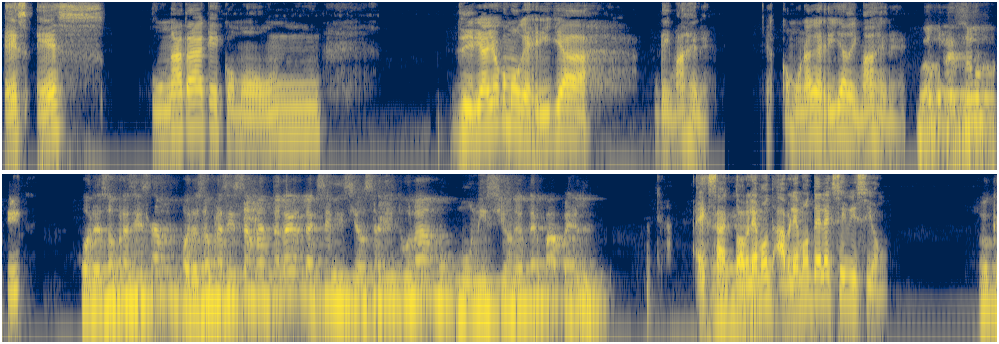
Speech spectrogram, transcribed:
es, es un ataque como un, diría yo como guerrilla de imágenes. Es como una guerrilla de imágenes. Bueno, por eso, por eso, precisa, por eso precisamente la, la exhibición se titula Municiones de papel. Exacto, eh, hablemos, hablemos de la exhibición. Ok.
